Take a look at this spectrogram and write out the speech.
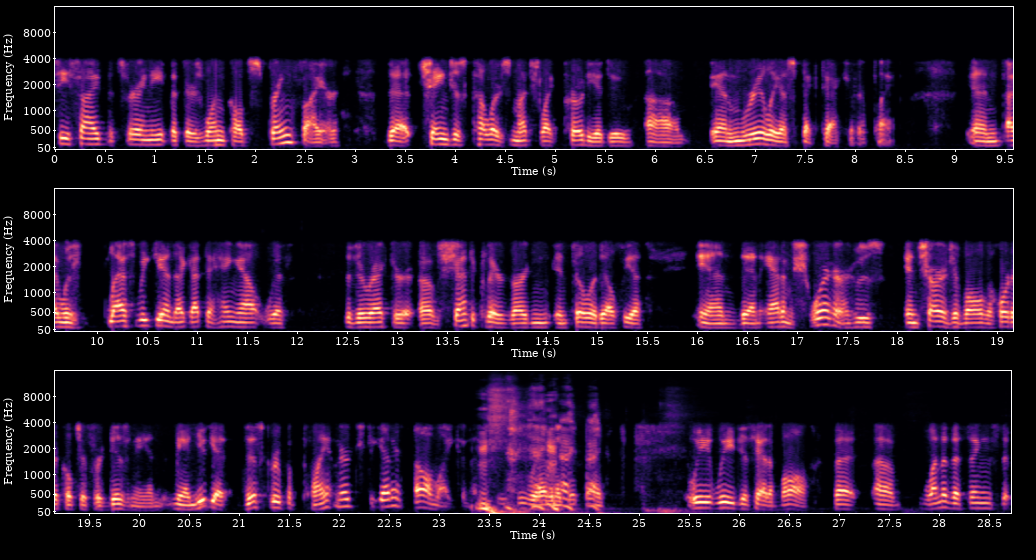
Seaside that's very neat, but there's one called Springfire that changes colors much like Protea do, um, and really a spectacular plant. And I was last weekend. I got to hang out with the director of Chanticleer Garden in Philadelphia, and then Adam Schwerner, who's in charge of all the horticulture for Disney. And man, you get this group of plant nerds together. Oh my goodness, we were having a good time. We we just had a ball. But uh, one of the things that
